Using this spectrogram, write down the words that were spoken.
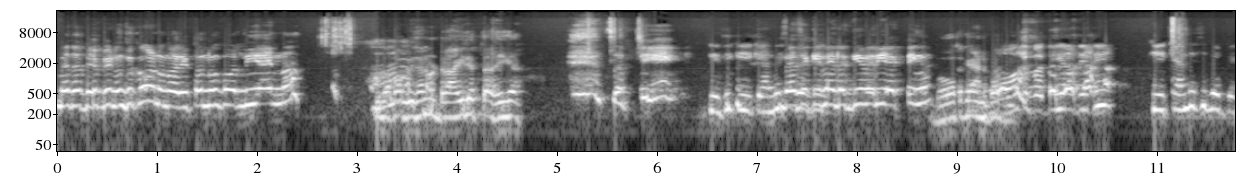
ਮੈਂ ਤਾਂ ਬੇਬੇ ਨੂੰ ਦਿਖਾਉਣ ਮਾਰੀ ਤੁਹਾਨੂੰ ਬੋਲੀ ਆ ਇੰਨਾ। ਉਹਦਾ ਭਾਬੀ ਸਾਨੂੰ ਡਰਾ ਹੀ ਦਿੱਤਾ ਸੀਗਾ। ਸੱਚੀ? ਦੀਦੀ ਕੀ ਕਹਿੰਦੀ ਸੀ? ਵੈਸੇ ਕਿਵੇਂ ਲੱਗੀ ਮੇਰੀ ਐਕਟਿੰਗ ਬਹੁਤ ਘੈਂਟ ਭਾਬੀ। ਬਹੁਤ ਵਧੀਆ ਦੀਦੀ। ਕੀ ਕਹਿੰਦੀ ਸੀ ਬੇਬੇ?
